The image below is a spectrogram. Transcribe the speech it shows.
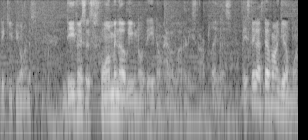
to keep you honest. Defense is forming up, even though they don't have a lot of these star players. They still got Stephon Gilmore,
